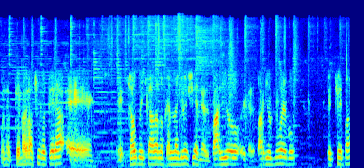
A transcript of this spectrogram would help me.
Bueno, el tema de la churretera eh, está ubicada lo que es la iglesia en el barrio, en el barrio nuevo de Estepa.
